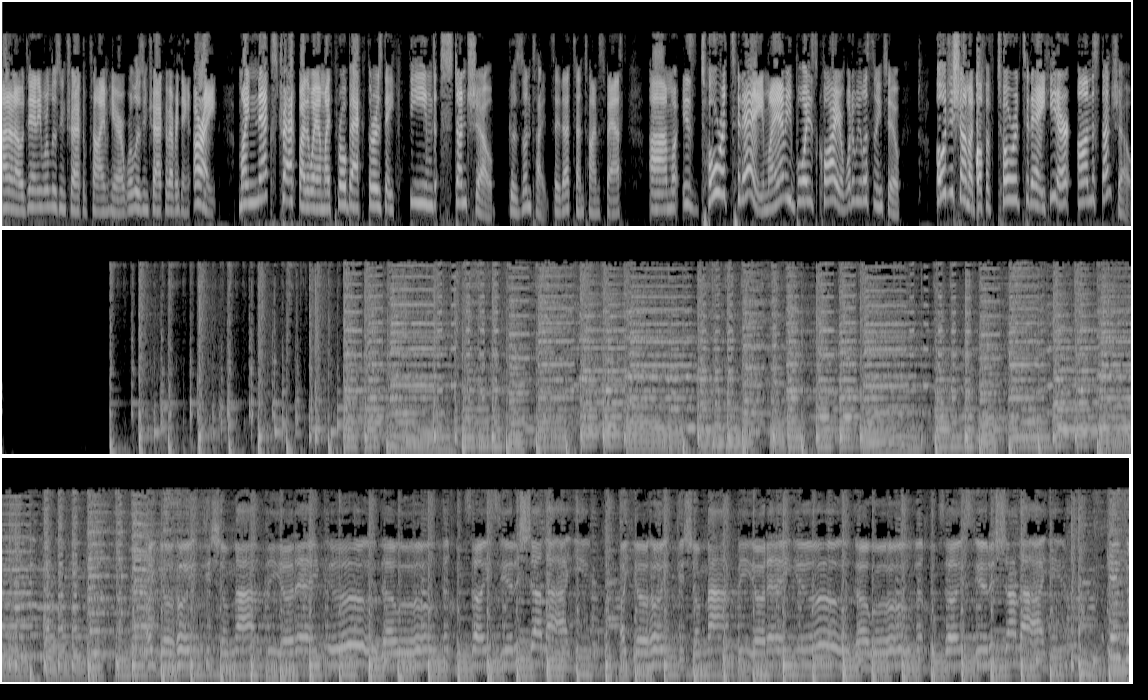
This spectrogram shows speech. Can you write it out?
I don't know, Danny, we're losing track of time here. We're losing track of everything. All right. My next track, by the way, on my Throwback Thursday themed stunt show, Gesundheit, say that ten times fast, um, is Torah Today, Miami Boys Choir. What are we listening to? Oji Shamat off of Torah Today here on the Stunt Show. hoy kishma bi yore yuda u ve khutzay sir shalayim kayt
